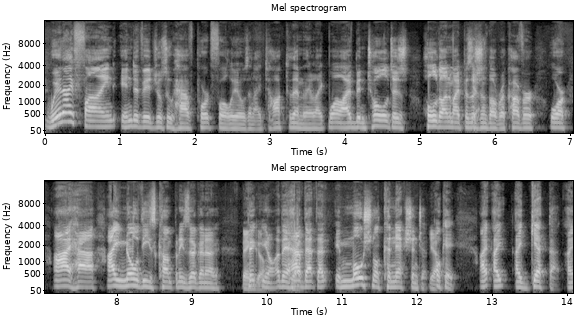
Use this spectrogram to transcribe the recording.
When I find individuals who have portfolios and I talk to them and they're like, "Well, I've been told to just hold on to my positions; they'll recover," or "I have, I know these companies; they're gonna, pick, you know, they have Right. that that emotional connection to it." Yeah. Okay, I, I I get that, I,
